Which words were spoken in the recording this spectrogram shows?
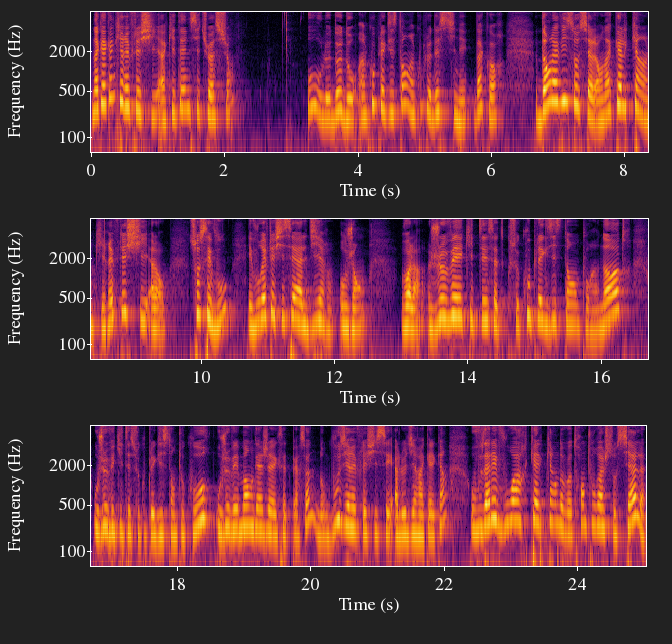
On a quelqu'un qui réfléchit à quitter une situation. Ou le dodo, un couple existant, un couple destiné. D'accord. Dans la vie sociale, on a quelqu'un qui réfléchit. Alors, soit c'est vous, et vous réfléchissez à le dire aux gens, voilà, je vais quitter ce couple existant pour un autre, ou je vais quitter ce couple existant tout court, ou je vais m'engager avec cette personne. Donc vous y réfléchissez à le dire à quelqu'un, ou vous allez voir quelqu'un de votre entourage social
